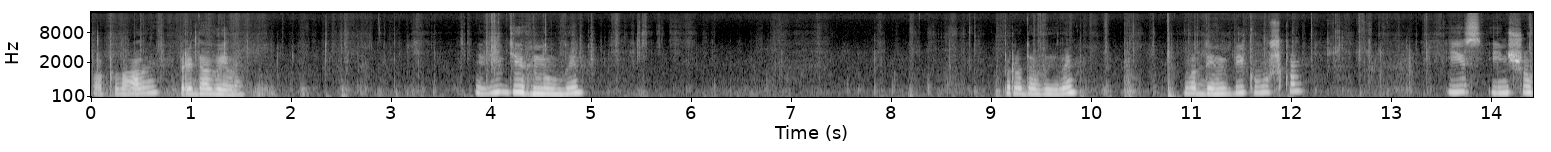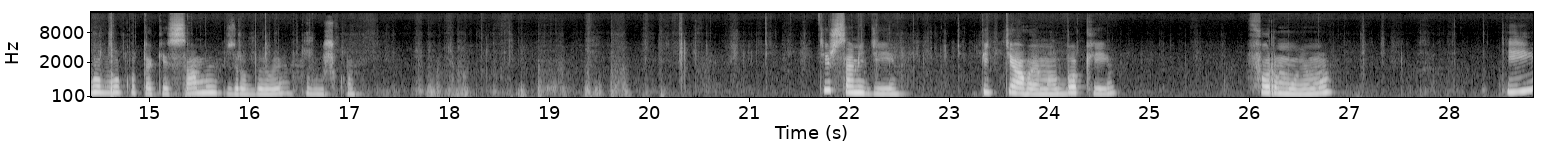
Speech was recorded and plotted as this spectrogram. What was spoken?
поклали, придавили, відігнули, продавили в один бік вушко. І з іншого боку таке саме зробили вушко. Ті ж самі дії. Підтягуємо боки, формуємо і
